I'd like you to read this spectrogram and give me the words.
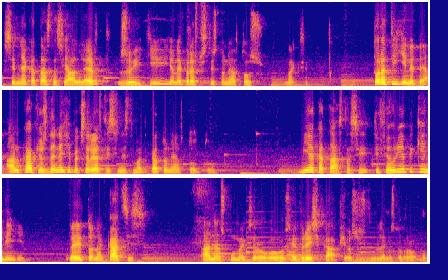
σε μια κατάσταση alert, ζωική, για να υπερασπιστείς τον εαυτό σου. Εντάξει. Τώρα τι γίνεται, αν κάποιος δεν έχει επεξεργαστεί συναισθηματικά τον εαυτό του, μια κατάσταση τη θεωρεί επικίνδυνη. Δηλαδή το να κάτσεις, αν ας πούμε, ξέρω εγώ, σε βρίσει κάποιος, που λέμε στον δρόμο,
